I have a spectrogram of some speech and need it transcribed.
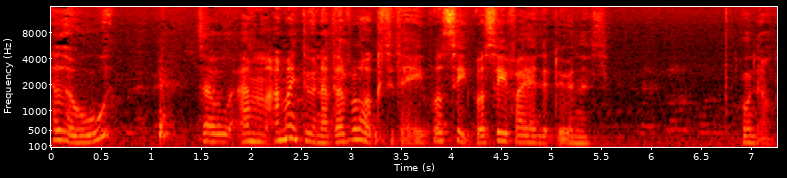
Hello. So um, I might do another vlog today. We'll see. We'll see if I end up doing this. Who knows?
